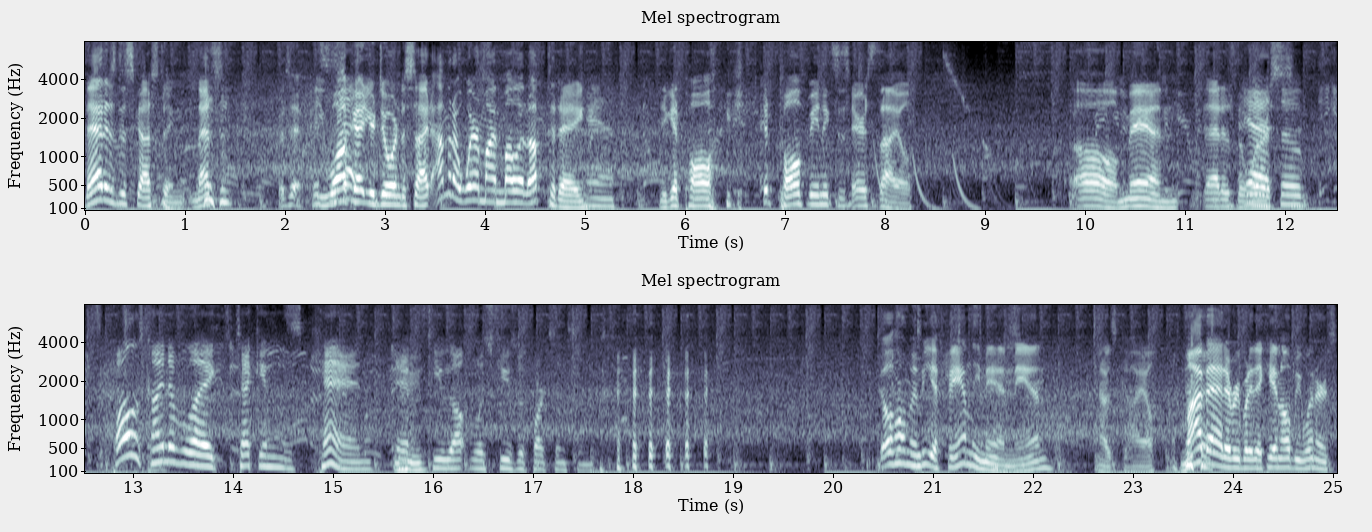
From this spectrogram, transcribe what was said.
That is disgusting. That's, that's it. You walk out your door and decide I'm gonna wear my mullet up today. Yeah. You get Paul you get Paul Phoenix's hairstyle. Oh man, that is the yeah, worst. so Paul is kind of like Tekken's Ken if mm-hmm. he was fused with Bart Simpson. Go home and be a family man, man. That was Guile. My bad, everybody. They can't all be winners.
